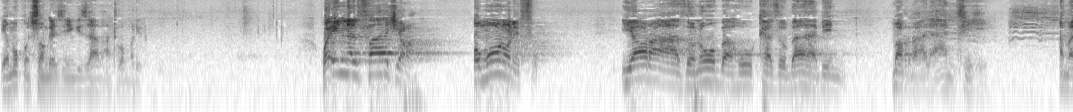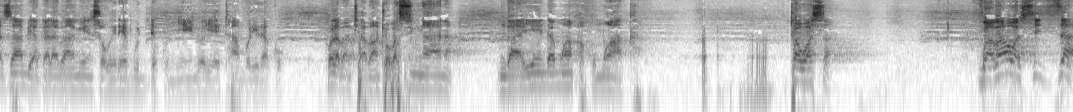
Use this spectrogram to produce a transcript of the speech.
yemu ku nsonga eziyingiza abantu omuliro. Wa ina alfajira omwononefu yara dhunubahu kadhubabin marra ala anfihi. Amazambi agalabanga ensowera egudde ku nyindo yetambulirako tolaba nti abantu abasiŋŋaana ng'ayenda mwaka ku mwaka. Tawasa bw'aba awasizza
